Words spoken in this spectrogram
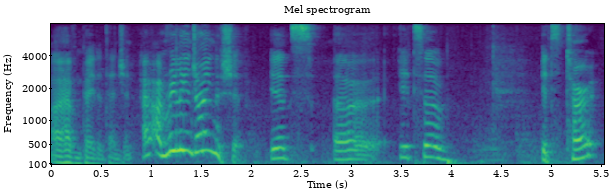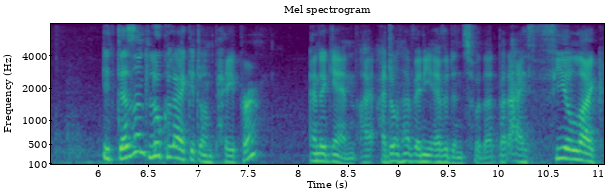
I haven't paid attention. I, am really enjoying the ship. It's uh, it's a it's tur. It doesn't look like it on paper, and again, I, I don't have any evidence for that. But I feel like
